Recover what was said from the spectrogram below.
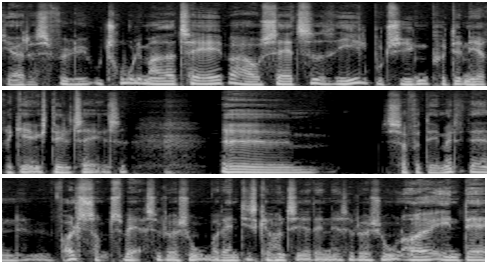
de har da selvfølgelig utrolig meget at tabe og har jo satset hele butikken på den her regeringsdeltagelse. Øh, Så for dem er det da en voldsomt svær situation, hvordan de skal håndtere den her situation. Og endda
